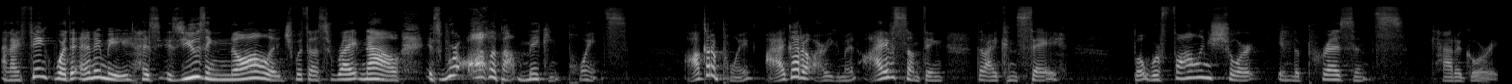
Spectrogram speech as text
And I think where the enemy has, is using knowledge with us right now is we're all about making points. I got a point, I got an argument, I have something that I can say, but we're falling short in the presence category.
